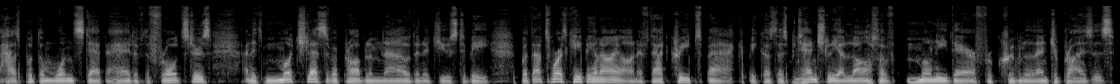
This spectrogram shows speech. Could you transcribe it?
has put them one step ahead of the fraudsters, and it's much less of a problem now than it used to be. But that's worth keeping an eye on if that creeps back, because there's potentially a lot of money there for criminal enterprises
